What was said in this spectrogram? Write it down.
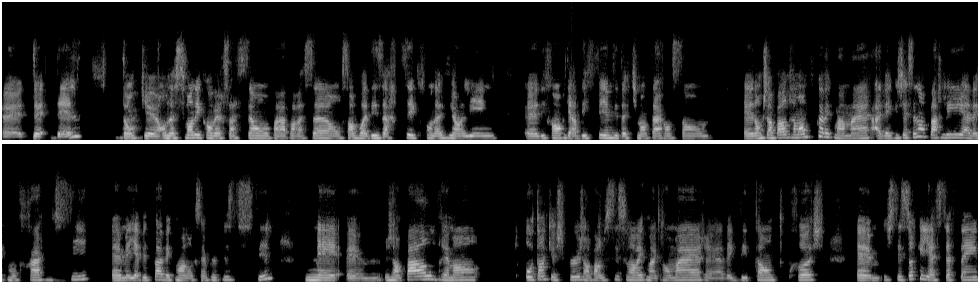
euh, d'elle. Donc, on a souvent des conversations par rapport à ça. On s'envoie des articles qu'on a vus en ligne. des fois, on regarde des films, des documentaires ensemble. donc, j'en parle vraiment beaucoup avec ma mère. Avec, j'essaie d'en parler avec mon frère aussi. Euh, mais il habite pas avec moi, donc c'est un peu plus difficile. Mais euh, j'en parle vraiment autant que je peux. J'en parle aussi souvent avec ma grand-mère, euh, avec des tantes proches. c'est sûr qu'il y a certains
